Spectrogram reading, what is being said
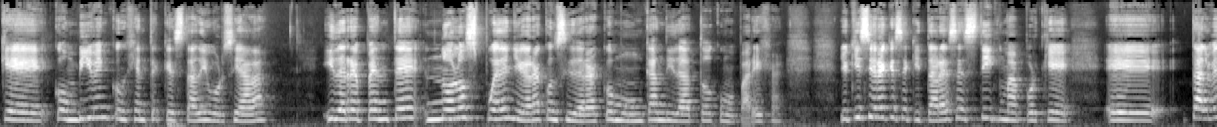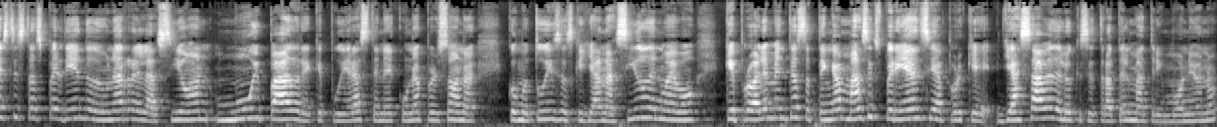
que conviven con gente que está divorciada y de repente no los pueden llegar a considerar como un candidato como pareja. Yo quisiera que se quitara ese estigma porque... Eh, tal vez te estás perdiendo de una relación muy padre que pudieras tener con una persona, como tú dices, que ya ha nacido de nuevo, que probablemente hasta tenga más experiencia porque ya sabe de lo que se trata el matrimonio, ¿no?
